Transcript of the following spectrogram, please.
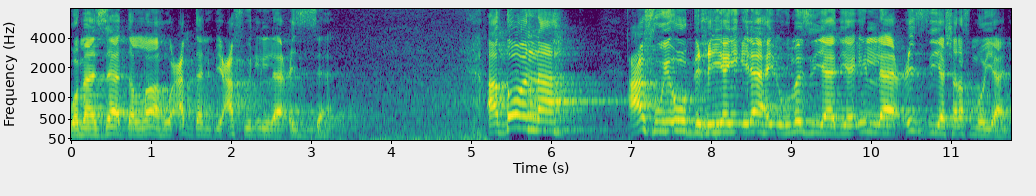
wamaa zaada allahu cabda bicafwin ilaa ciza addoonna cafwi uu bixiyey ilaahay uguma ziyaadiyey ilaa ciziya sharaf mooyaane.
